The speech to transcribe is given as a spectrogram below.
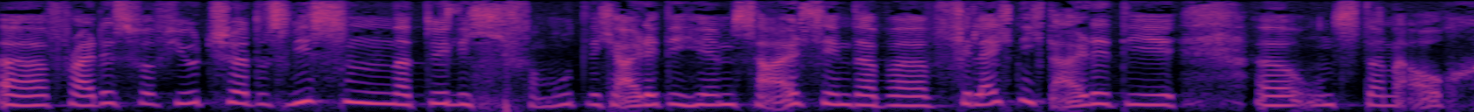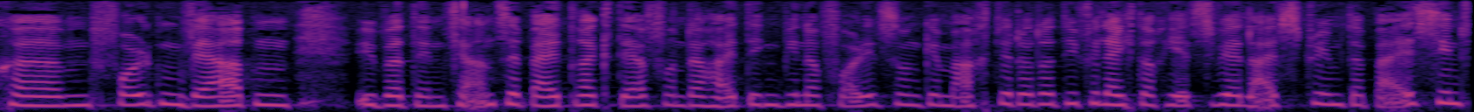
Äh, Fridays for Future, das wissen natürlich vermutlich alle, die hier im Saal sind, aber vielleicht nicht alle, die äh, uns dann auch ähm, folgen werden über den Fernsehbeitrag, der von der heutigen Wiener Vorlesung gemacht wird oder die vielleicht auch jetzt via Livestream dabei sind.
